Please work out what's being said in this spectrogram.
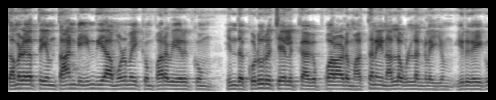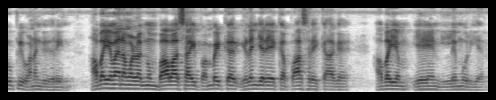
தமிழகத்தையும் தாண்டி இந்தியா முழுமைக்கும் பரவி இருக்கும் இந்த கொடூர செயலுக்காக போராடும் அத்தனை நல்ல உள்ளங்களையும் இருகை கூப்பி வணங்குகிறேன். அபயமென வழங்கும் பாபா சாஹிப் அம்பேத்கர் இளைஞர் இயக்க பாசறைக்காக அபயம் ஏஎன் லெமுரியர்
